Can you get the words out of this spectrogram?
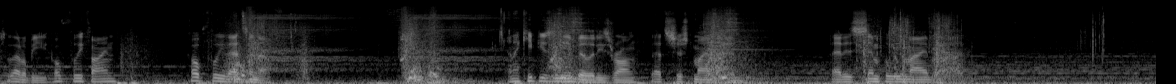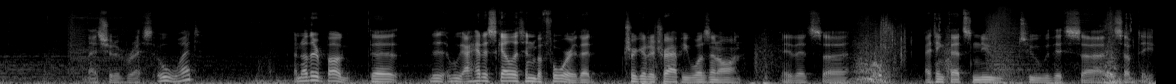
so that'll be hopefully fine. Hopefully that's enough. And I keep using the abilities wrong. That's just my bad. That is simply my bad. I should have rested. Oh, what? Another bug. The, the, I had a skeleton before that triggered a trap he wasn't on. That's uh, I think that's new to this uh, this update.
